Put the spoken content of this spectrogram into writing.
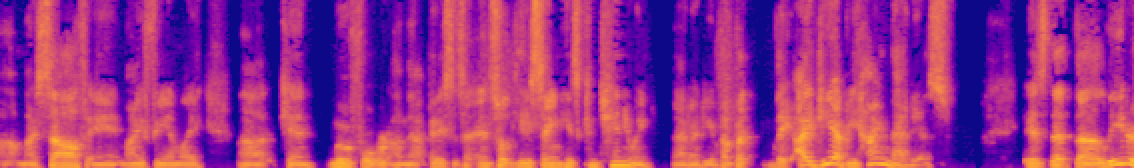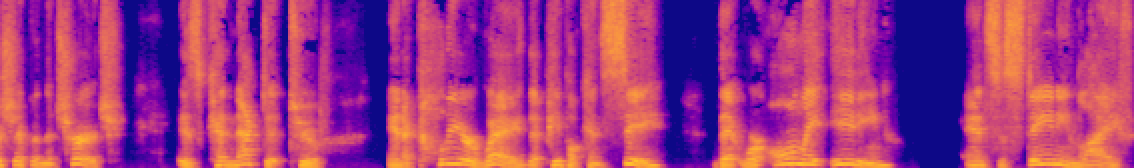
uh, myself and my family uh, can move forward on that basis. And so he's saying he's continuing that idea. But but the idea behind that is is that the leadership in the church is connected to in a clear way that people can see that we're only eating and sustaining life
